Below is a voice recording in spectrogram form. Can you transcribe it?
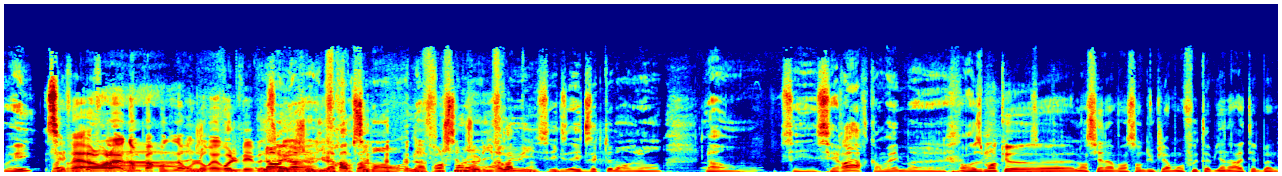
Oui. C'est Ouais, vrai. Alors là, non, par contre, là, on Ah, l'aurait relevé. parce Là, que- là, jolie là, là, Franchement, forcément, jolie ah frappe. oui, oui, c'est ex- exactement. Là, on- c'est rare quand même. euh. Heureusement que euh, l'ancien avançant du Clermont Foot a bien arrêté le ballon.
